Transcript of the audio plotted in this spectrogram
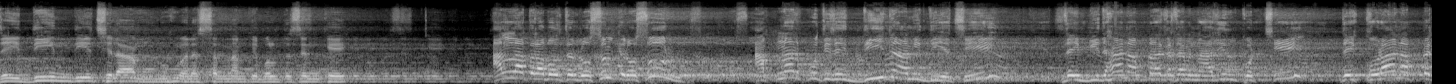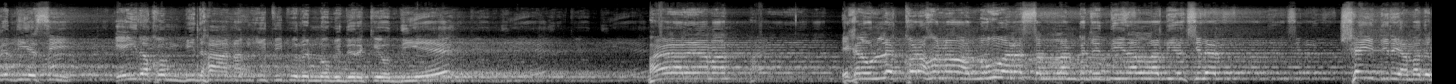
যেই দিন দিয়েছিলাম, নুহু আলাইহিস সালামকে বলতেছেন কে? আল্লাহ তাআলা বলতেন, রসুলকে, রসুল, আপনার প্রতি যে দিন আমি দিয়েছি, যেই বিধান আপনার কাছে আমি নাজিল করছি যেই কোরআন আপনাকে দিয়েছি, এই রকম বিধান আমি ইতিপূর্বের নবীদেরকেও দিয়ে ভাইরা রে আমার, এখানে উল্লেখ করা হলো, নুহু আলাহিসাল্লামকে যে দিন আল্লাহ দিয়েছিলেন, সেই দিনে আমাদের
